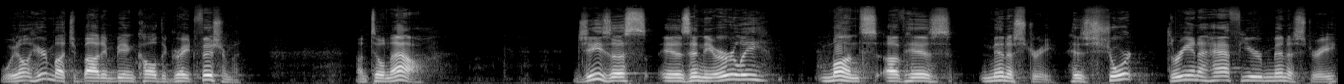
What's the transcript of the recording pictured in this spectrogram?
We don't hear much about him being called the great fisherman until now. Jesus is in the early months of his ministry, his short three and a half year ministry,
